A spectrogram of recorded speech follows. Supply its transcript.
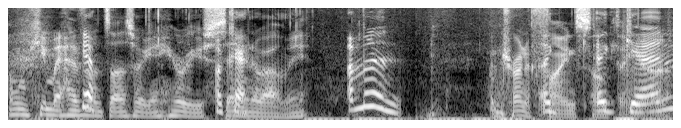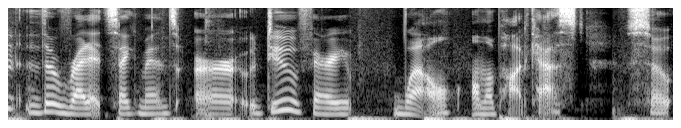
I'm gonna keep my headphones on so I can hear what you're Okay. saying about me. I'm gonna I'm trying to Ag- find something. uh, Again, the Reddit segments are do very well on the podcast. So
